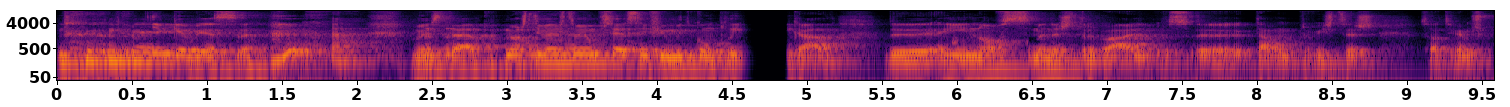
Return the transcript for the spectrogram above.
na minha cabeça. Mas está. Nós tivemos também um processo, enfim, muito complicado de, em nove semanas de trabalho que estavam previstas, só tivemos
